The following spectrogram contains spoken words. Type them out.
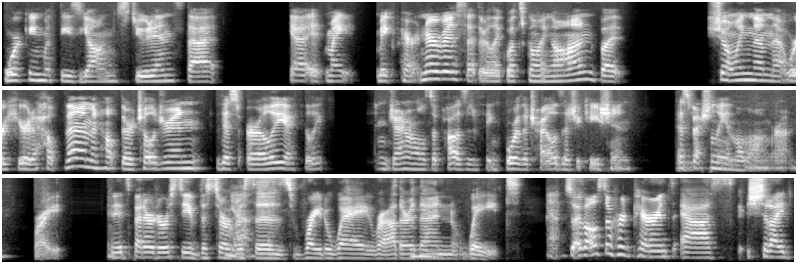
working with these young students, that, yeah, it might make a parent nervous that they're like, what's going on? But showing them that we're here to help them and help their children this early, I feel like in general is a positive thing for the child's education, especially in the long run. Right. And it's better to receive the services yes. right away rather mm-hmm. than wait. Yes. So I've also heard parents ask, should I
